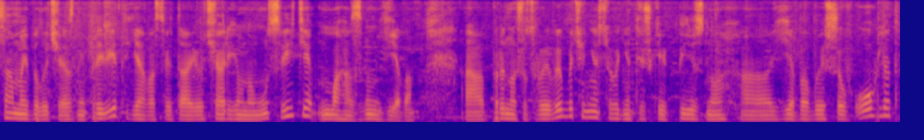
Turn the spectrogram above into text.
Самий величезний привіт. Я вас вітаю у чарівному світі. Магазин Єва. Приношу свої вибачення. Сьогодні трішки пізно Єва вийшов огляд,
